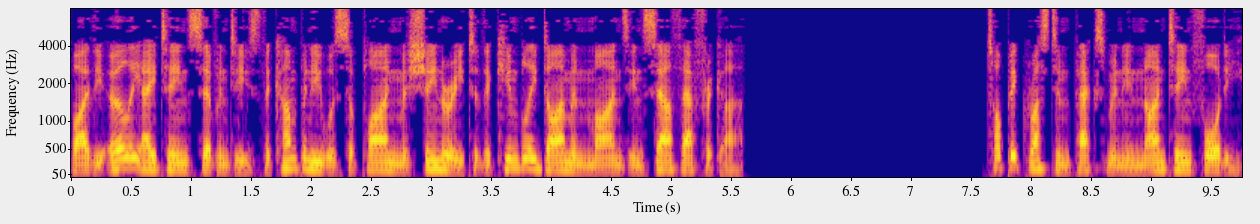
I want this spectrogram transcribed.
By the early 1870s the company was supplying machinery to the Kimberley diamond mines in South Africa, Topic Ruston Paxman In 1940,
